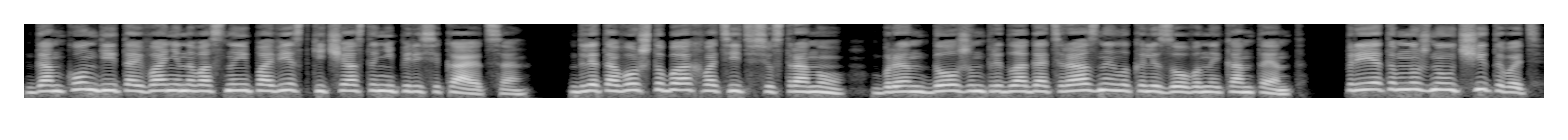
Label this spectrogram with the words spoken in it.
Гонконге и Тайване новостные повестки часто не пересекаются. Для того чтобы охватить всю страну, бренд должен предлагать разный локализованный контент. При этом нужно учитывать,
